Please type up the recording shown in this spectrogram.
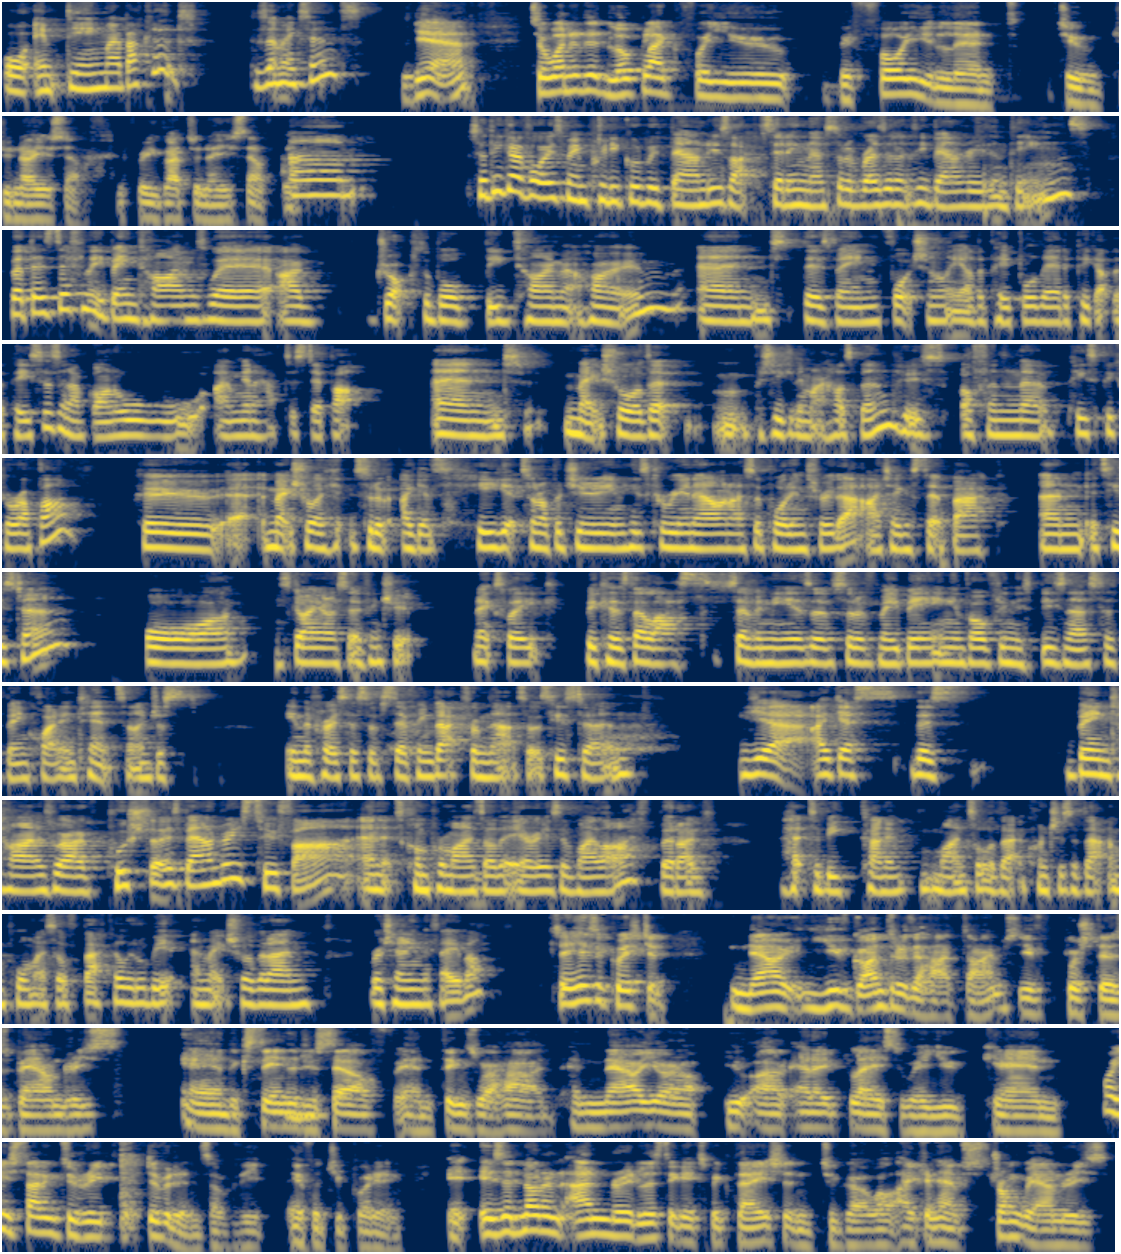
or emptying my bucket. Does that make sense? Yeah. So, what did it look like for you before you learned to to know yourself? Before you got to know yourself? Um, so I think I've always been pretty good with boundaries, like setting those sort of residency boundaries and things. But there's definitely been times where I've dropped the ball big time at home, and there's been fortunately other people there to pick up the pieces, and I've gone, oh, I'm going to have to step up and make sure that, particularly my husband, who's often the piece picker upper, who uh, make sure sort of I guess he gets an opportunity in his career now, and I support him through that. I take a step back, and it's his turn, or he's going on a surfing trip next week because the last seven years of sort of me being involved in this business has been quite intense, and I'm just in the process of stepping back from that. So it's his turn. Yeah, I guess there's been times where I've pushed those boundaries too far and it's compromised other areas of my life, but I've had to be kind of mindful of that, conscious of that, and pull myself back a little bit and make sure that I'm returning the favor. So here's a question. Now you've gone through the hard times, you've pushed those boundaries and extended Mhm. yourself and things were hard. And now you're you are at a place where you can well, you're starting to reap dividends of the effort you put in. Is it not an unrealistic expectation to go, well, I can have strong boundaries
